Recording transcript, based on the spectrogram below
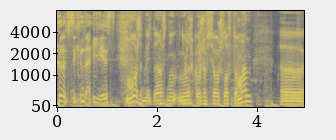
всегда есть. Может быть, потому что немножко уже все ушло в туман. Э,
